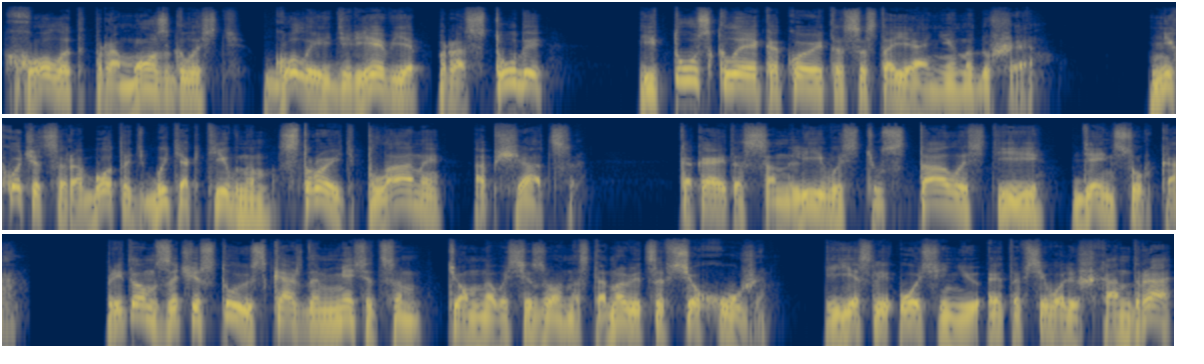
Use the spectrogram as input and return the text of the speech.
холод, промозглость, голые деревья, простуды и тусклое какое-то состояние на душе. Не хочется работать, быть активным, строить планы, общаться. Какая-то сонливость, усталость и день сурка. Притом зачастую с каждым месяцем темного сезона становится все хуже. И если осенью это всего лишь хандра,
